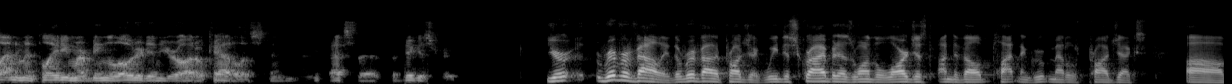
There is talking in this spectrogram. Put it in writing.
platinum and palladium are being loaded into your auto catalyst. And I think that's the, the biggest reason. Your River Valley, the River Valley project, we describe it as one of the largest undeveloped platinum group metals projects uh,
